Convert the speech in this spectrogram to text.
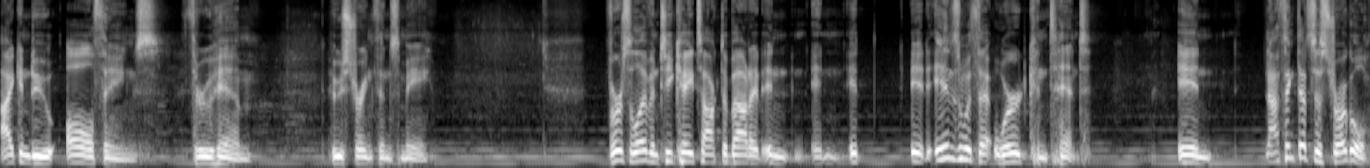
I can do all things through him who strengthens me. Verse 11, TK talked about it, and, and it, it ends with that word content. And I think that's a struggle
